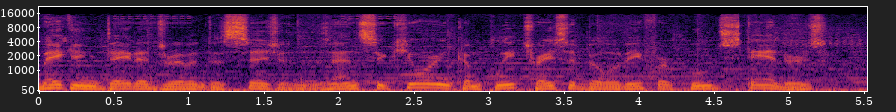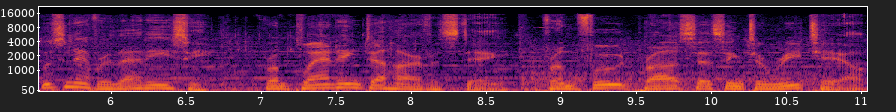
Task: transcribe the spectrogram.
Making data driven decisions and securing complete traceability for food standards was never that easy. From planting to harvesting, from food processing to retail,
